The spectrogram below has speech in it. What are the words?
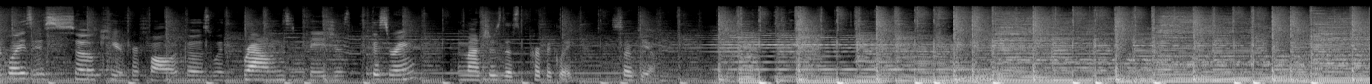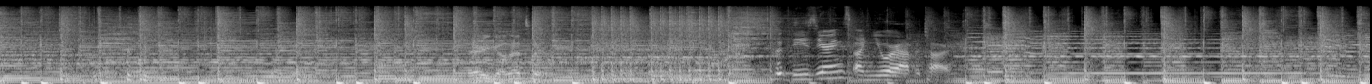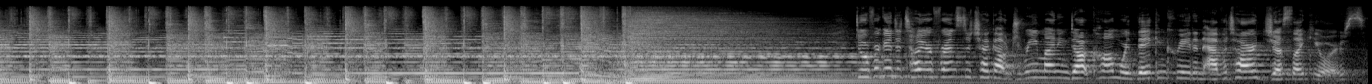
turquoise is so cute for fall. It goes with browns and beiges. This ring, it matches this perfectly. So cute. There you go, that's it. Put these earrings on your avatar. Friends to check out dreammining.com where they can create an avatar just like yours.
